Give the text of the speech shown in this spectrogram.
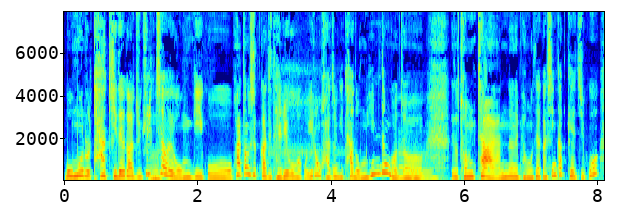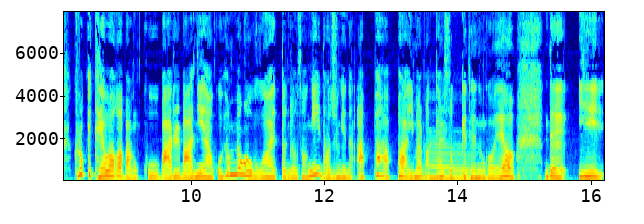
몸으로 다 기대가지고 휠체어에 옮기고 화장실까지 데리고 가고 이런 과정이 다 너무 힘든 거죠. 그래서 점차 안느는 병세가 심각해지고 그렇게 대화가 많고 말을 많이 하고 현명하고 우아했던 여성이 나중에는 아파 아파 이 말밖에 할 수 없게 되는 거예요. 근데 이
